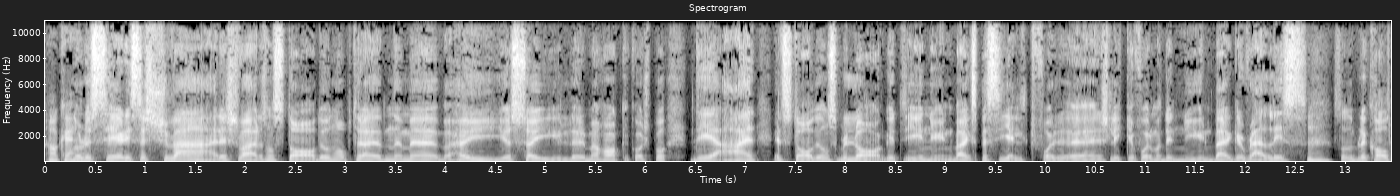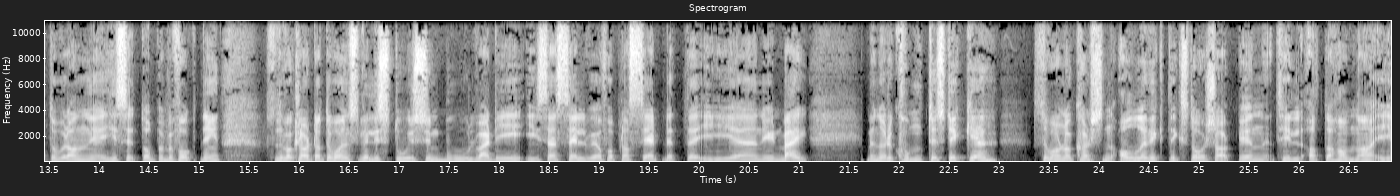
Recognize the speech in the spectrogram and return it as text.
Okay. Når du ser disse svære svære sånn stadionopptredenene med høye søyler med hakekors på, det er et stadion som ble laget i Nürnberg spesielt for eh, slike former. De Nürnberg Rallies, mm. som det ble kalt, og hvor han hisset opp befolkningen. Så det var klart at det var en veldig stor symbolverdi i seg selv ved å få plassert dette i eh, Nürnberg. Men når det kom til stykket, så var nok kanskje den aller viktigste årsaken til at det havna i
